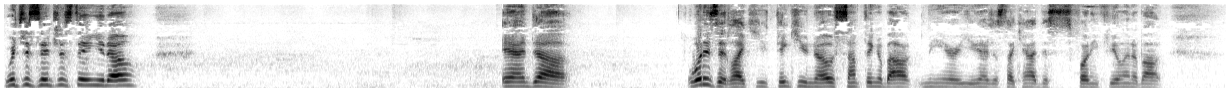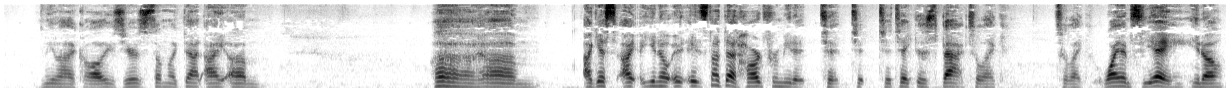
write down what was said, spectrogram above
which is interesting, you know. And uh, what is it like? You think you know something about me, or you just like had this funny feeling about me, like all these years, something like that. I um, uh, um, I guess I, you know, it, it's not that hard for me to, to to to take this back to like to like YMCA, you know.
